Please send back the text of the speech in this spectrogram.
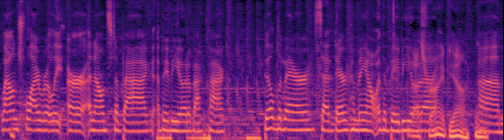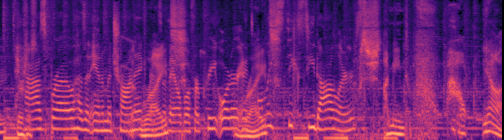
Loungefly really or announced a bag, a Baby Yoda backpack. Build a Bear said they're coming out with a Baby Yoda. That's right. Yeah. yeah. Um, Hasbro has an animatronic right. that's available for pre-order, and right. it's only sixty dollars. I mean, wow. Yeah.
